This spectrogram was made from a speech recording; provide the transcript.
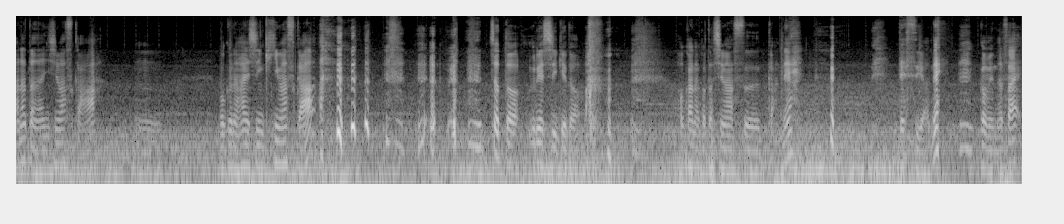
あなた何しますか？うん。僕の配信聞きますか？ちょっと嬉しいけど。他のことしますかね？ですよね。ごめんなさい。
